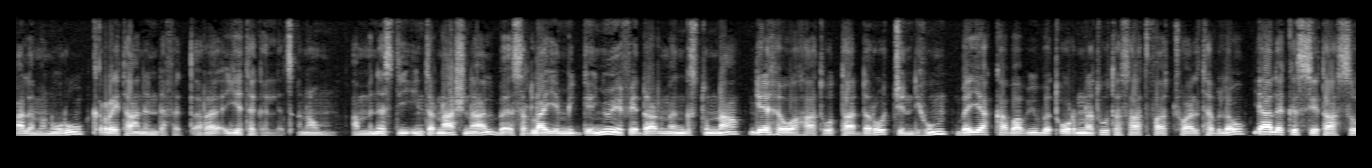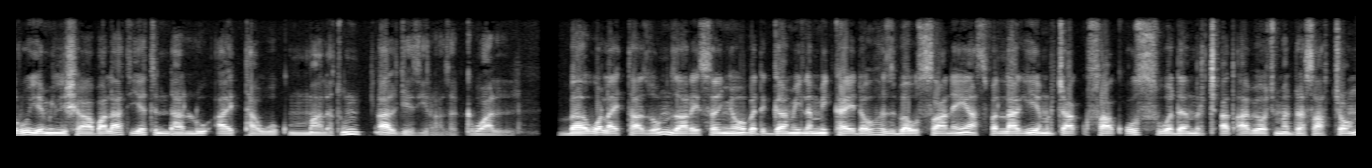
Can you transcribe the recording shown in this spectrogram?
አለመኖሩ ቅሬታን እንደፈጠረ እየተገለጸ ነው። አምነስቲ ኢንተርናሽናል በእስር ላይ የሚገኙ የፌዴራል መንግስቱና የህወሀት ወታደሮች እንዲሁም በየአካባቢው በጦርነቱ ተሳትፋችኋል ተብለው ያለ ክስ የታሰሩ የሚሊሻ አባላት የት እንዳሉ አይታወቁም ማለቱን አልጄዚራ ዘግቧል። በወላይታ ዞን ዛሬ ሰኞ በድጋሚ ለሚካሄደው ህዝበ ውሳኔ አስፈላጊ የምርጫ ቁሳቁስ ወደ ምርጫ ጣቢያዎች መድረሳቸውን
